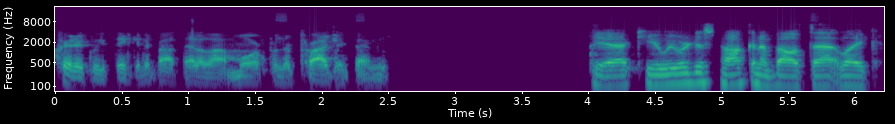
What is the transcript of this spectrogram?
critically thinking about that a lot more from the project end. Yeah, Q. We were just talking about that. Like,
